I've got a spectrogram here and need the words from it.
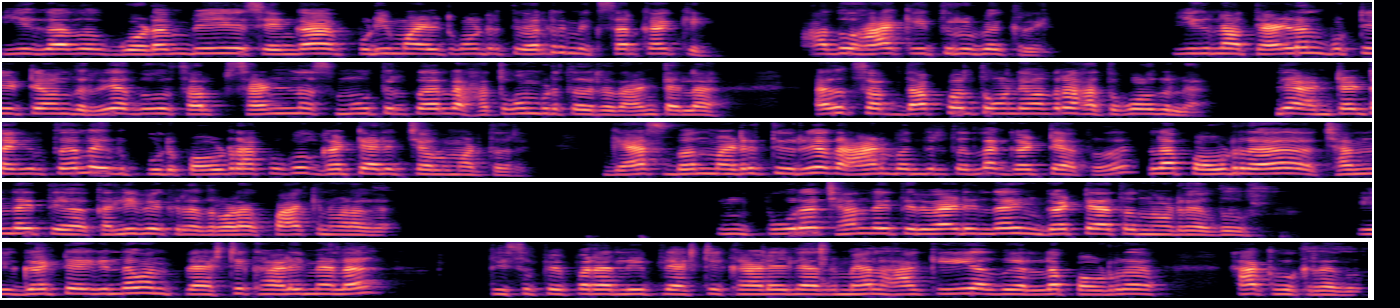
ಈಗ ಅದು ಗೋಡಂಬಿ, ಶೇಂಗಾ ಪುಡಿ ಮಾಡಿ ಇಟ್ಕೊಂಡಿರ್ತೀವಲ್ರಿ ಮಿಕ್ಸರ್ಗೆ ಹಾಕಿ. ಅದು ಹಾಕಿ ತಿರುಬೇಕ್ರಿ. ಈಗ ನಾವು ತೆಳ್ಳನ ಬುಟ್ಟಿ ಇಟ್ಟೇವಂದ್ರಿ ಅದು ಸ್ವಲ್ಪ ಸಣ್ಣ ಸ್ಮೂತ್ ಇರ್ತದಲ್ಲ, ಹತ್ಕೊಂಡ್ಬಿಡ್ತದ್ರಿ ಅದು ಅಂಟೆಲ್ಲ. ಅದಕ್ಕೆ ಸ್ವಲ್ಪ ದಪ್ಪ ಅಂತ ತೊಗೊಂಡೇವಂದ್ರೆ ಹತ್ಕೊಳ್ಳೋದಿಲ್ಲ. ಇಲ್ಲೇ ಅಂಟಂಟಾಗಿರ್ತದಲ್ಲ ಇದು ಪುಡಿ ಪೌಡ್ರ್ ಹಾಕ್ಬೇಕು ಗಟ್ಟಿ ಆಗ್ಲಿಕ್ಕೆ ಚಾಲು ಮಾಡ್ತಾರೆ ಗ್ಯಾಸ್ ಬಂದ್ ಮಾಡಿರ್ತೀವಿ ರೀ ಅದು ಆಣ್ ಬಂದಿರ್ತದಲ್ಲ, ಗಟ್ಟಿ ಆಗ್ತದ. ಎಲ್ಲ ಪೌಡ್ರ ಚಂದ ಐತಿ ಕಲಿಬೇಕ್ರಿ ಅದ್ರೊಳಗೆ, ಪಾಕಿನ ಒಳಗೆ. ಹಿಂಗೆ ಪೂರ ಚಂದ ಐತಿ ರಿವಾಡಿಂದ ಹಿಂಗೆ ಗಟ್ಟಿ ಆತದ ನೋಡ್ರಿ ಅದು. ಈ ಗಟ್ಟಿಯಾಗಿಂದ ಒಂದು ಪ್ಲಾಸ್ಟಿಕ್ ಹಾಳಿ ಮೇಲೆ ಟಿಶ್ಯೂ ಪೇಪರಲ್ಲಿ ಪ್ಲಾಸ್ಟಿಕ್ ಹಾಳೆಯಲ್ಲಿ ಅದ್ರ ಮೇಲೆ ಹಾಕಿ, ಅದು ಎಲ್ಲ ಪೌಡ್ರ್ ಹಾಕ್ಬೇಕ್ರಿ ಅದು.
